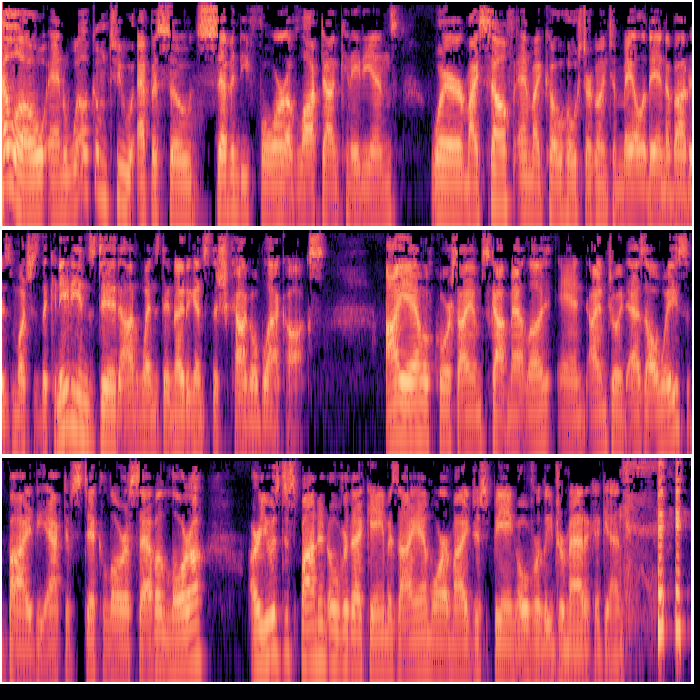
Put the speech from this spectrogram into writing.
Hello and welcome to episode 74 of Locked On Canadiens, where myself and my co-host are going to mail it in about as much as the Canadiens did on Wednesday night against the Chicago Blackhawks. I am, of course, I am Scott Matla, and I am joined as always by the active stick, Laura Saba. Laura, are you as despondent over that game as I am, or am I just being overly dramatic again?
